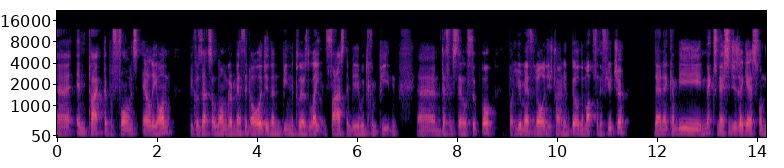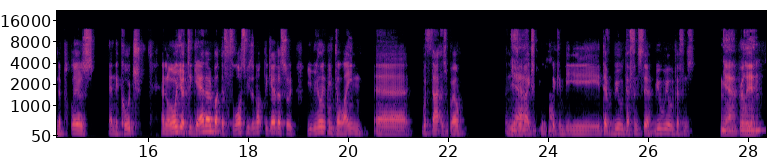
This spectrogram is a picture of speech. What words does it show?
uh, impact the performance early on because that's a longer methodology than being the players light and fast and be able to compete in um, different style of football. But your methodology is trying to build them up for the future. Then it can be mixed messages, I guess, from the players and the coach. And although you're together, but the philosophies are not together, so you really need to align uh, with that as well. And yeah. through my experience, there can be diff- real difference there, real, real difference. Yeah, brilliant.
